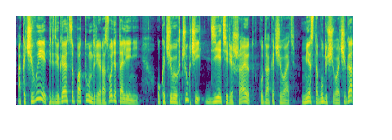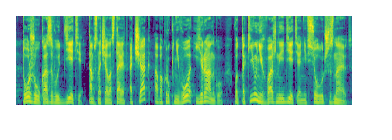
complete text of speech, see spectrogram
А кочевые передвигаются по тундре, разводят оленей. У кочевых чукчей дети решают, куда кочевать. Место будущего очага тоже указывают дети. Там сначала ставят очаг, а вокруг него ярангу. Вот такие у них важные дети, они все лучше знают.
